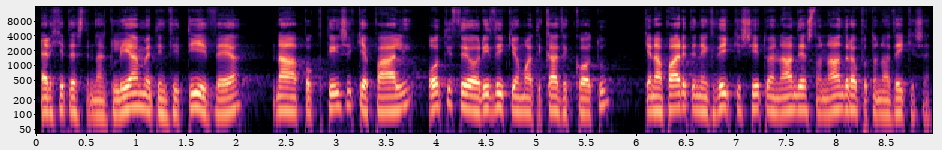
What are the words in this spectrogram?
Έρχεται στην Αγγλία με την θητή ιδέα να αποκτήσει και πάλι ό,τι θεωρεί δικαιωματικά δικό του και να πάρει την εκδίκησή του ενάντια στον άντρα που τον αδίκησε.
